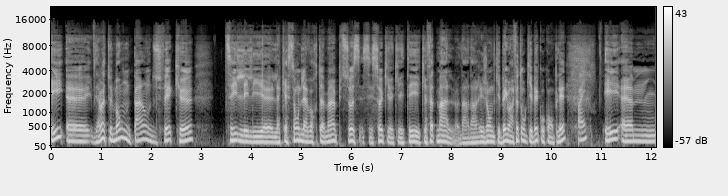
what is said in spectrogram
Et euh, évidemment, tout le monde parle du fait que tu les, les, euh, la question de l'avortement, puis ça, c'est ça qui a, qui a été qui a fait mal là, dans, dans la région de Québec, en fait au Québec au complet. Ouais. Et euh,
